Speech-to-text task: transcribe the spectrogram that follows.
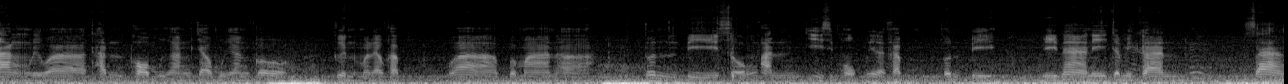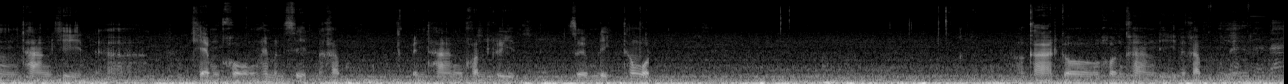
ตั้งหรือว่าท่านพ่อเมืองเจ้าเมืองก็เกรินมาแล้วครับ ว่าประมาณอ่าต้นปี 2026 นี่แหละครับ ต้นปีปีหน้านี้จะมีการสร้างทางเขตอ่าแคมป์ของให้มันเสร็จนะครับ เป็นทางคอนกรีตเสริมเหล็กทั้งหมด อากาศก็ค่อนข้างดีนะครับนี่ได้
